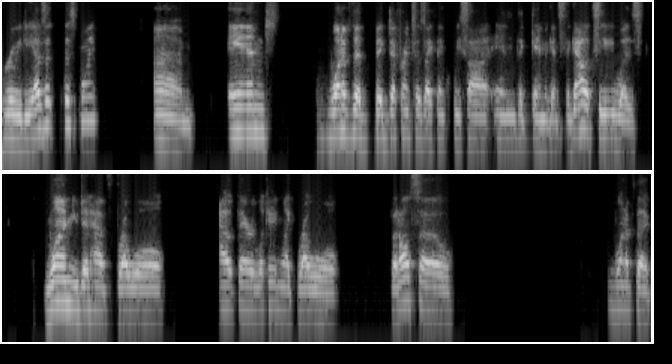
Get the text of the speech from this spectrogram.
Ruidiaz at this point. Um, and one of the big differences I think we saw in the game against the Galaxy was one, you did have Raul out there looking like Raul, but also one of the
